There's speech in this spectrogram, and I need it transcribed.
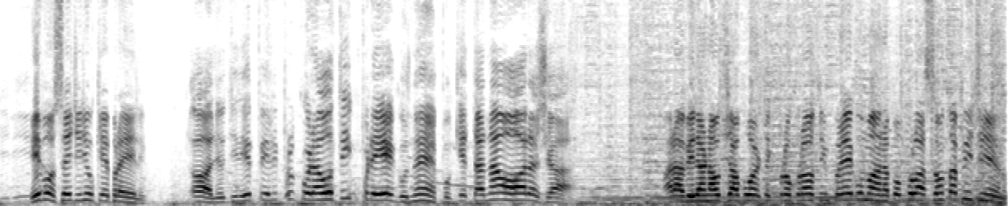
Diria... E você diria o que para ele? Olha, eu diria para ele procurar outro emprego, né? Porque tá na hora já. Maravilha, Arnaldo Jabor, tem que procurar outro emprego, mano. A população tá pedindo.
